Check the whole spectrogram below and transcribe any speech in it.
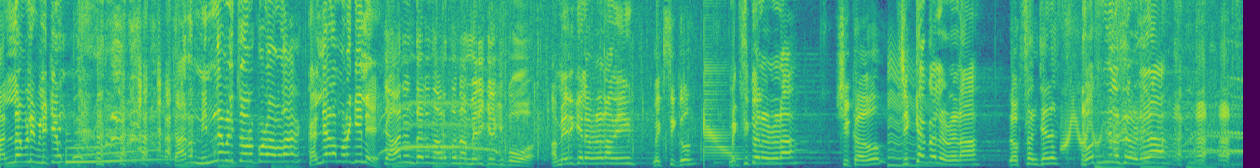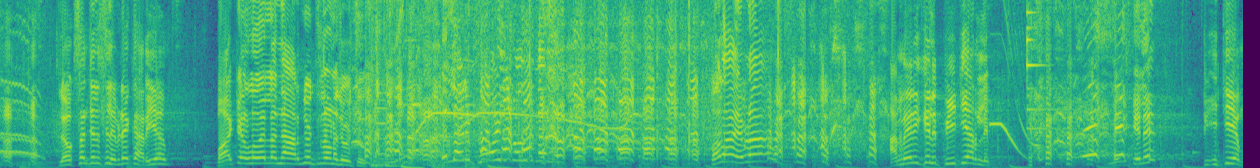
നല്ല വിളി വിളിക്കും. കാരണം നിന്നെ വിളിച്ചോർക്കൂടെ അവളെ. കല്യാണം മുടങ്ങിയില്ലേ ഞാൻ എന്തായാലും നാളെ തന്നെ അമേരിക്കയിലേക്ക് പോവാ. അമേരിക്കയിൽ എവിടെടാ നീ? മെക്സിക്കോ. മെക്സിക്കോയിൽ എവിടെടാ? ഷിക്കാഗോ ഷിക്കാഗോ എവിടെടാ? Los Angeles. ലോസ് ആഞ്ചലസ് എവിടെടാ? ലോസ് ആഞ്ചലസിൽ എവിടെയൊക്കെ അറിയാം. ബാക്കിയുള്ളതെല്ലാം ഞാൻ അറിഞ്ഞു വെച്ചിട്ടാണ് ചോദിച്ചത് എല്ലാരും എവിടാ? അമേരിക്കയിൽ പി ടി ആറിൽ അമേരിക്കയിൽ? P T M.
